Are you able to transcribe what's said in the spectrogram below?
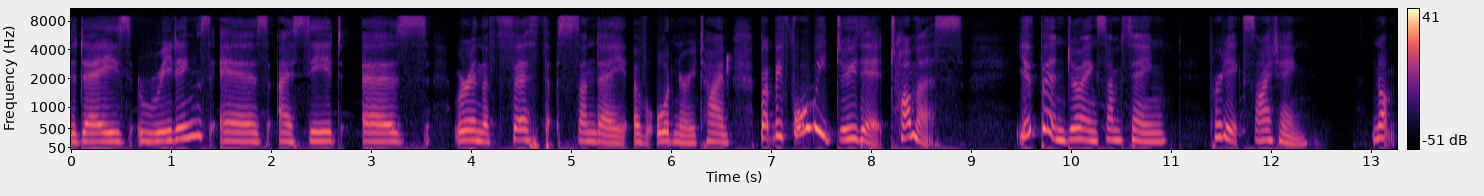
Today's readings, as I said, is we're in the fifth Sunday of Ordinary Time. But before we do that, Thomas, you've been doing something pretty exciting. Not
